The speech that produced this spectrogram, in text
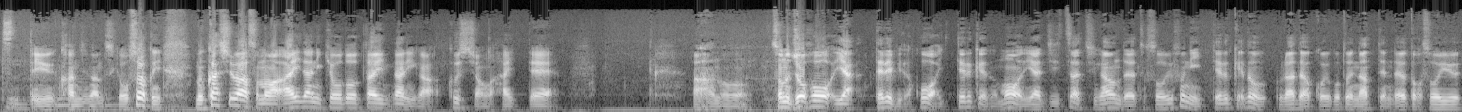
つっていう感じなんですけど、おそらく昔はその間に共同体なりが、クッションが入って、あ。の、その情報、いや、テレビだこうは言ってるけども、いや、実は違うんだよと、そういうふうに言ってるけど、裏ではこういうことになってんだよとか、そういう、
